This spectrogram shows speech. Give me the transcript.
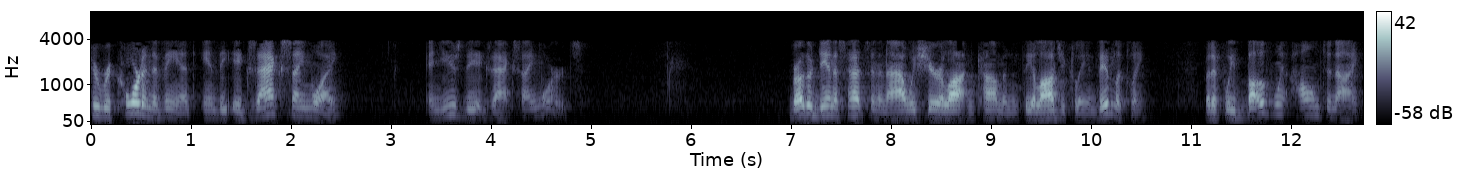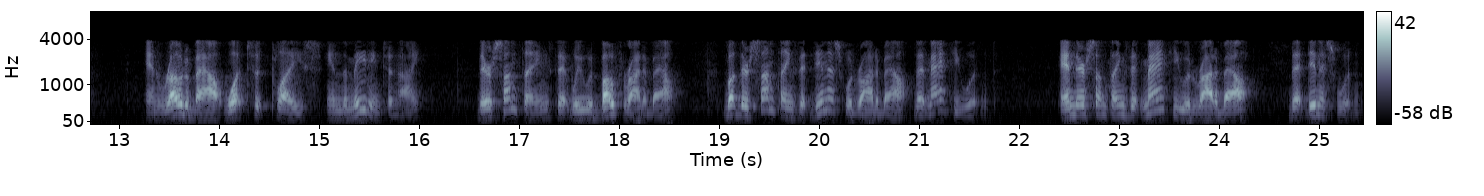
to record an event in the exact same way and use the exact same words? Brother Dennis Hudson and I, we share a lot in common theologically and biblically. But if we both went home tonight and wrote about what took place in the meeting tonight, there are some things that we would both write about, but there's some things that Dennis would write about that Matthew wouldn't. And there's some things that Matthew would write about that Dennis wouldn't.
